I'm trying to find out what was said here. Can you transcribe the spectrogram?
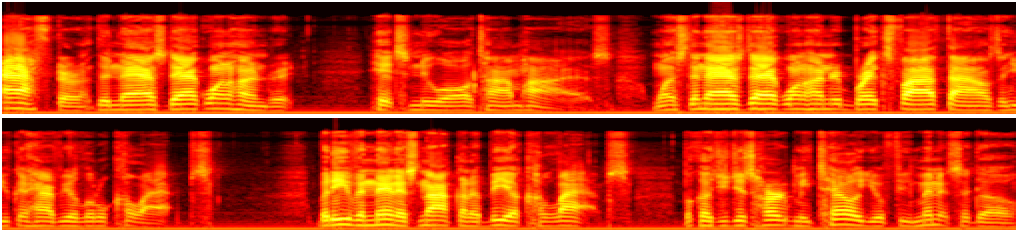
after the NASDAQ 100 hits new all-time highs. Once the NASDAQ 100 breaks 5,000, you can have your little collapse. But even then, it's not going to be a collapse because you just heard me tell you a few minutes ago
